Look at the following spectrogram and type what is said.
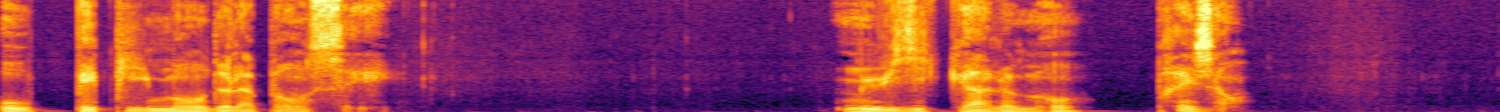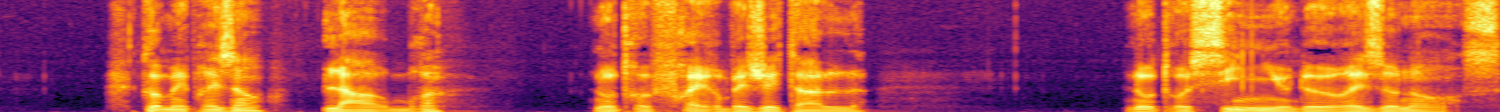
au pépillement de la pensée, musicalement Comme est présent l'arbre, notre frère végétal, notre signe de résonance.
